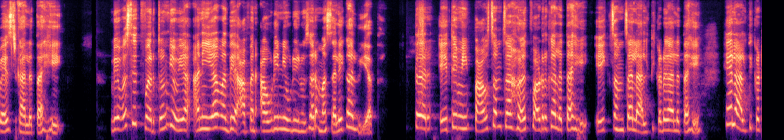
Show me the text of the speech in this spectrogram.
पेस्ट घालत आहे. व्यवस्थित परतून घेऊया आणि यामध्ये आपण आवडी निवडीनुसार मसाले घालूयात. तर येथे मी पाव चमचा हळद पावडर घालत आहे एक चमचा लाल तिखट घालत आहे. हे लाल तिखट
